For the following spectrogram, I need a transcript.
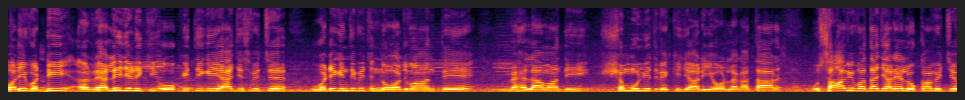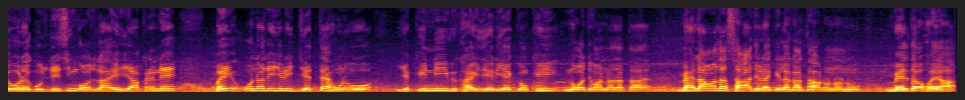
ਬੜੀ ਵੱਡੀ ਰੈਲੀ ਜਿਹੜੀ ਕਿ ਉਹ ਕੀਤੀ ਗਈ ਹੈ ਜਿਸ ਵਿੱਚ ਵੱਡੀ ਗਿਣਤੀ ਵਿੱਚ ਨੌਜਵਾਨ ਤੇ ਮਹਿਲਾਵਾਂ ਦੀ ਸ਼ਮੂਲੀਅਤ ਵੇਖੀ ਜਾ ਰਹੀ ਹੈ ਔਰ ਲਗਾਤਾਰ ਉਤਸ਼ਾਹ ਵੀ ਵਧਦਾ ਜਾ ਰਿਹਾ ਲੋਕਾਂ ਵਿੱਚ ਔਰ ਗੁਰਜੀਤ ਸਿੰਘ ਔਜਲਾ ਇਹੀ ਆਖ ਰਹੇ ਨੇ ਬਈ ਉਹਨਾਂ ਦੀ ਜਿਹੜੀ ਜਿੱਤ ਹੈ ਹੁਣ ਉਹ ਯਕੀਨੀ ਵਿਖਾਈ ਦੇ ਰਹੀ ਹੈ ਕਿਉਂਕਿ ਨੌਜਵਾਨਾਂ ਦਾ ਤਾਂ ਮਹਿਲਾਵਾਂ ਦਾ ਸਾਥ ਜਿਹੜਾ ਕਿ ਲਗਾਤਾਰ ਉਹਨਾਂ ਨੂੰ ਮਿਲਦਾ ਹੋਇਆ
